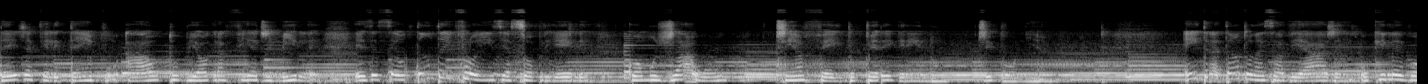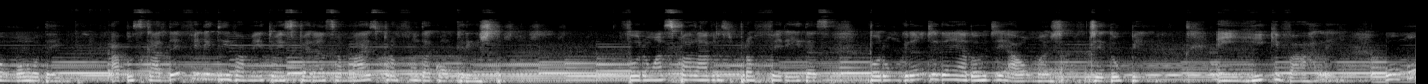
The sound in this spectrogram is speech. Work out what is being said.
Desde aquele tempo, a autobiografia de Miller exerceu tanta influência sobre ele como Jaú tinha feito Peregrino de Bônia. Entretanto, nessa viagem, o que levou Molden a buscar definitivamente uma esperança mais profunda com Cristo foram as palavras proferidas por um grande ganhador de almas de Dubin, Henrique Varley. O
